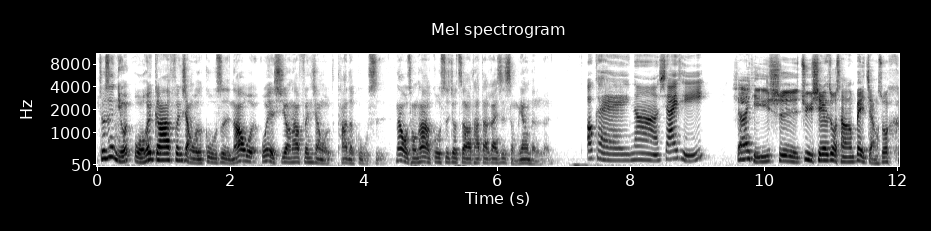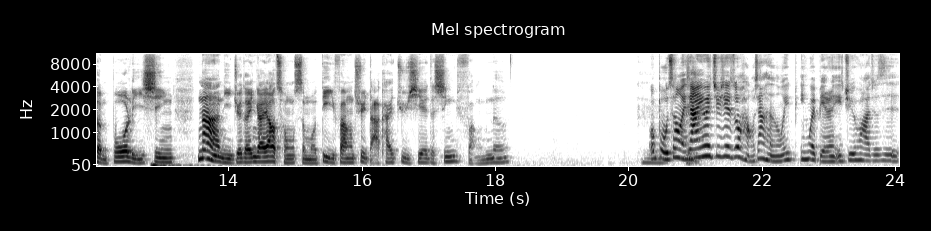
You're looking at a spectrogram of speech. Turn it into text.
就是你会我会跟他分享我的故事，然后我我也希望他分享我他的故事，那我从他的故事就知道他大概是什么样的人。OK，那下一题，下一题是巨蟹座常常被讲说很玻璃心，那你觉得应该要从什么地方去打开巨蟹的心房呢？我补充一下，因为巨蟹座好像很容易因为别人一句话就是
